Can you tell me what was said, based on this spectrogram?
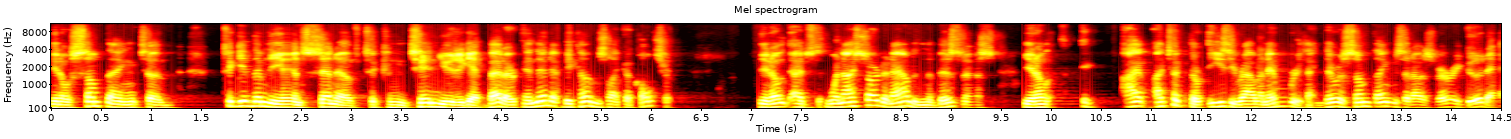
you know, something to to give them the incentive to continue to get better. And then it becomes like a culture. You know, when I started out in the business, you know, I, I took the easy route on everything. There were some things that I was very good at.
